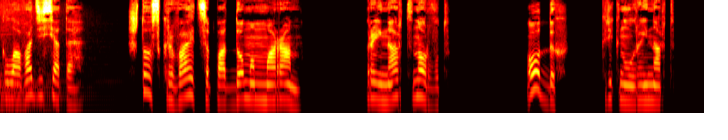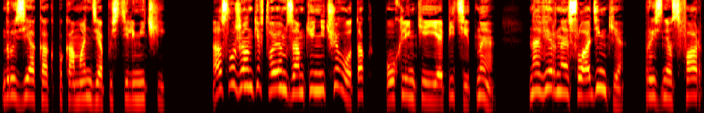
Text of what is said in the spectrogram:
Глава десятая. Что скрывается под домом Маран? Рейнард Норвуд. «Отдых!» — крикнул Рейнард. Друзья, как по команде, опустили мечи. «А служанки в твоем замке ничего так, пухленькие и аппетитные. Наверное, сладенькие», — произнес Фар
